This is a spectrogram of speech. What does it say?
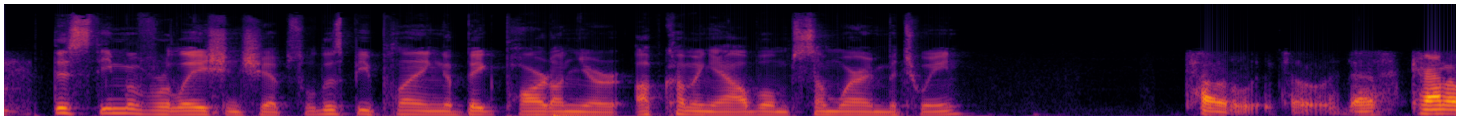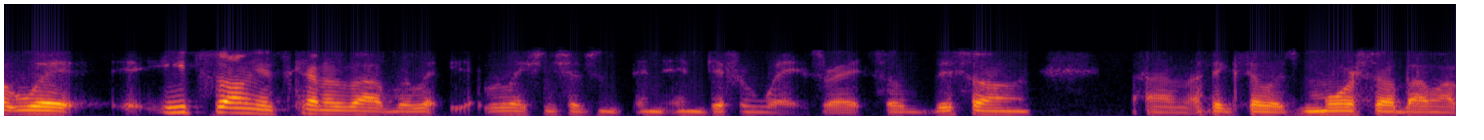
this theme of relationships will this be playing a big part on your upcoming album, somewhere in between? Totally, totally. That's kind of what each song is kind of about rela- relationships in, in, in, different ways, right? So this song, um, I think, so It's more so about my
